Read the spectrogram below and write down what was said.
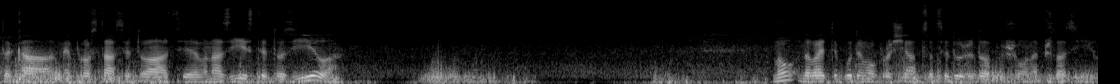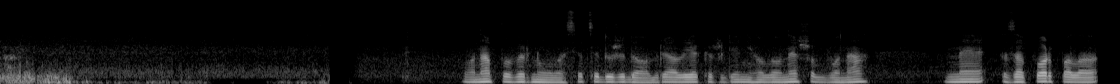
така непроста ситуація. Вона з'їсти то з'їла. Ну, давайте будемо прощатися. Це дуже добре, що вона пішла з'їла. Вона повернулася, це дуже добре, але я кажу, Лені, головне, щоб вона не запорпала,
